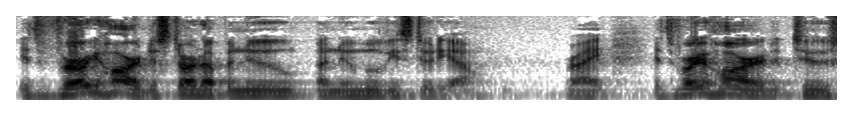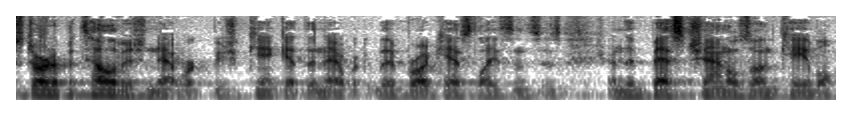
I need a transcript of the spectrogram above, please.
It's very hard to start up a new, a new movie studio right? It's very hard to start up a television network because you can't get the network, the broadcast licenses and the best channels on cable.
